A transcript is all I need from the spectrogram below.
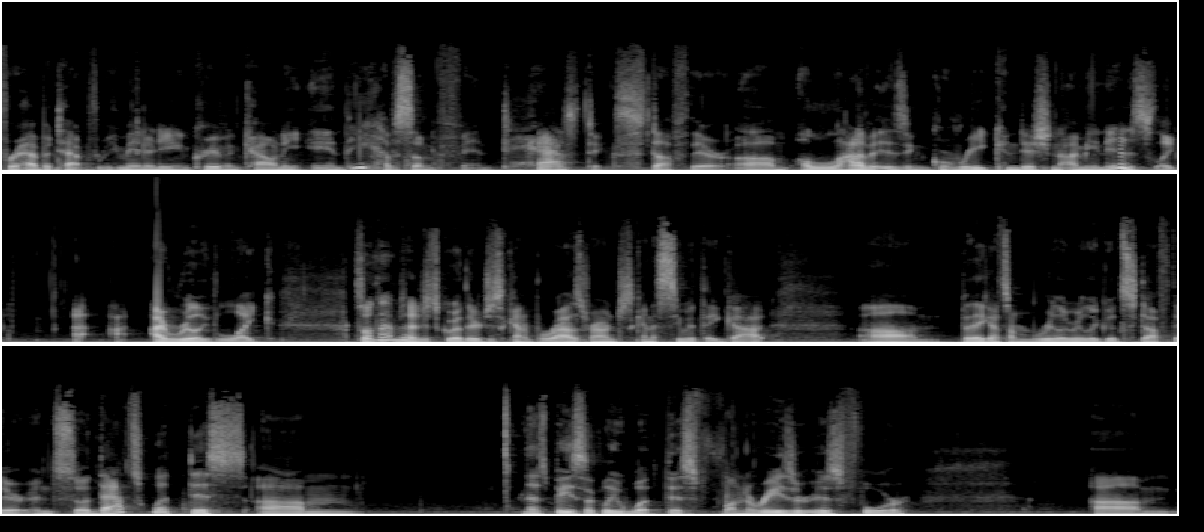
for Habitat for Humanity in Craven County, and they have some fantastic stuff there. Um, a lot of it is in great condition. I mean, it is like I, I really like. Sometimes I just go there, just kind of browse around, just kind of see what they got. Um, but they got some really, really good stuff there, and so that's what this. Um, that's basically what this fundraiser is for um,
